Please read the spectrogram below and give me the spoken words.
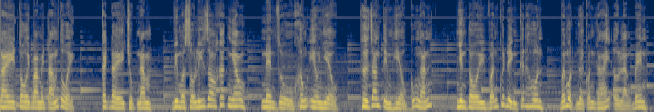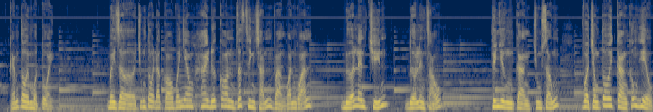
nay tôi 38 tuổi. Cách đây chục năm, vì một số lý do khác nhau nên dù không yêu nhiều, thời gian tìm hiểu cũng ngắn, nhưng tôi vẫn quyết định kết hôn với một người con gái ở làng bên, kém tôi một tuổi. Bây giờ chúng tôi đã có với nhau hai đứa con rất xinh xắn và ngoan ngoãn, đứa lên 9, đứa lên 6. Thế nhưng càng chung sống, vợ chồng tôi càng không hiểu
